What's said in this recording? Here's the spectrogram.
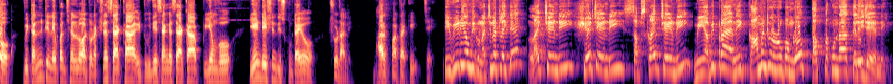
వీటన్నిటి నేపథ్యంలో అటు రక్షణ శాఖ ఇటు విదేశాంగ శాఖ పిఎంఓ ఏం డెసిషన్ తీసుకుంటాయో చూడాలి. భారత్ మాతాకి జై. ఈ వీడియో మీకు నచ్చినట్లయితే లైక్ చేయండి షేర్ చేయండి సబ్స్క్రైబ్ చేయండి. మీ అభిప్రాయాన్ని కామెంట్ల రూపంలో తప్పకుండా తెలియజేయండి.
